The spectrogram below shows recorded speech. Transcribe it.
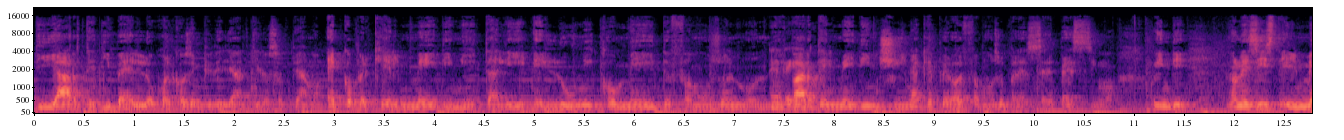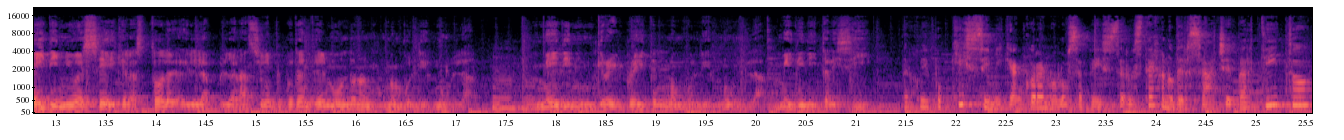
di, arte, di bello, qualcosa in più degli altri lo sappiamo. Ecco perché il Made in Italy è l'unico made famoso al mondo, a parte il Made in Cina che però è famoso per essere pessimo. Quindi non esiste il Made in USA, che è la, storia, la, la nazione più potente del mondo, non, non vuol dire nulla. Mm-hmm. Made in Great Britain non vuol dire nulla. Made in Italy sì. Per quei pochissimi che ancora non lo sapessero, Stefano Versace è partito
